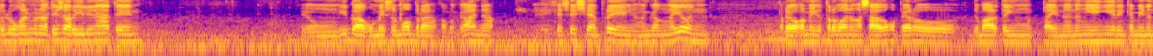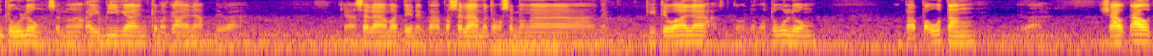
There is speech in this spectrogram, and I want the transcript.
tulungan mo natin yung sarili natin. Yung iba kung may sumobra kamag-anak. Eh, kasi syempre hanggang ngayon pareho kami katrabaho ng asawa ko pero dumarating yung time na nangihingi rin kami ng tulong sa mga kaibigan, kamag-anak, di ba? Kaya salamat din, nagpapasalamat ako sa mga nagtitiwala, tumutulong, nagpapautang, di ba? Shout out,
